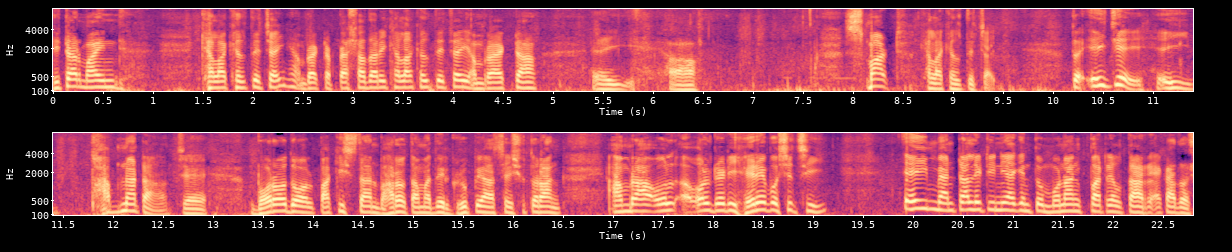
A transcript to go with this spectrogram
ডিটারমাইন্ড খেলা খেলতে চাই, আমরা একটা পেশাদারি খেলা খেলতে চাই, আমরা একটা এই স্মার্ট খেলা খেলতে চাই। তো এই যে, এই ভাবনাটা যে বড় দল পাকিস্তান, ভারত আমাদের গ্রুপে আছে, সুতরাং আমরা অলরেডি হেরে বসেছি। এই মেন্টালিটি নিয়ে কিন্তু মোনাঙ্ক পাটেল তার একাদশ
